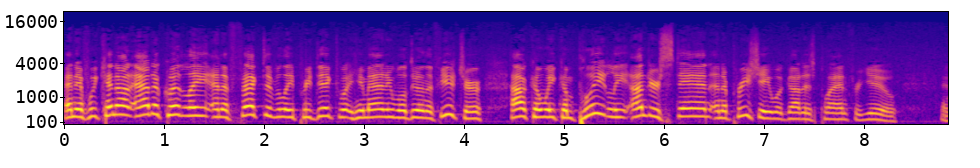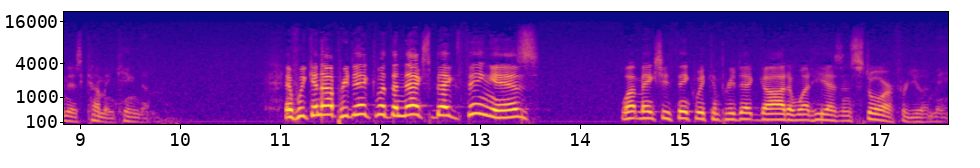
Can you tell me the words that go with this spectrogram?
And if we cannot adequately and effectively predict what humanity will do in the future, how can we completely understand and appreciate what God has planned for you and his coming kingdom? If we cannot predict what the next big thing is, what makes you think we can predict God and what he has in store for you and me?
